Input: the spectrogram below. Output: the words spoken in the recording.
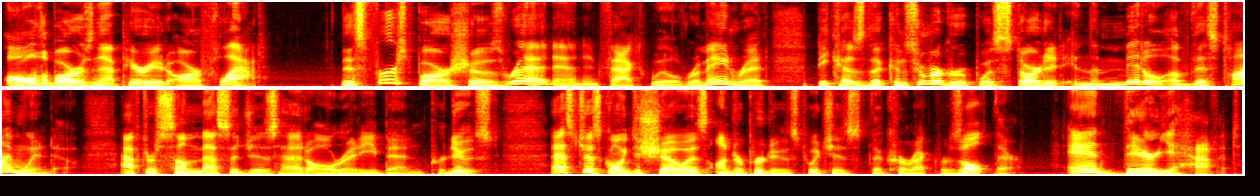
All the bars in that period are flat. This first bar shows red, and in fact will remain red, because the consumer group was started in the middle of this time window, after some messages had already been produced. That's just going to show as underproduced, which is the correct result there. And there you have it.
